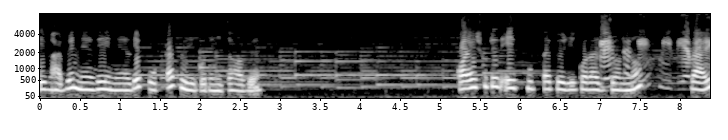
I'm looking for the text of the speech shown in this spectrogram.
এইভাবে নেড়ে নেড়ে পুরটা তৈরি করে নিতে হবে। কড়াইশুটির এই পুরটা তৈরি করার জন্য প্রায়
